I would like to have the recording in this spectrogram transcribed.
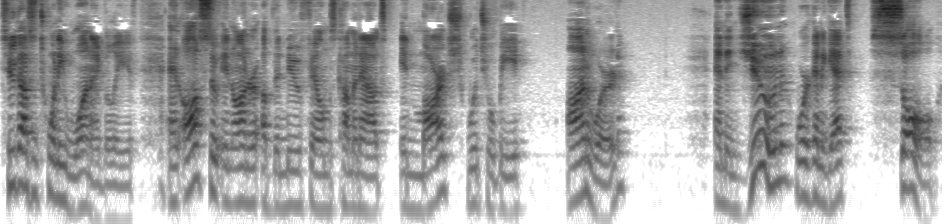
2021, I believe. And also in honor of the new films coming out in March, which will be Onward. And in June, we're going to get Soul.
